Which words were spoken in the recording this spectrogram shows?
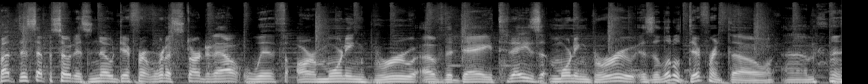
But this episode is no different. We're going to start it out with our morning brew of the day. Today's morning brew is a little different, though. Um,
